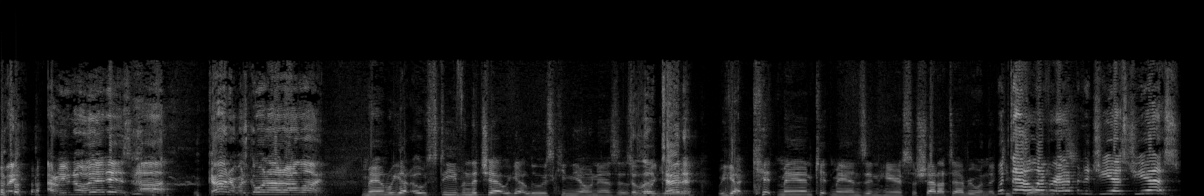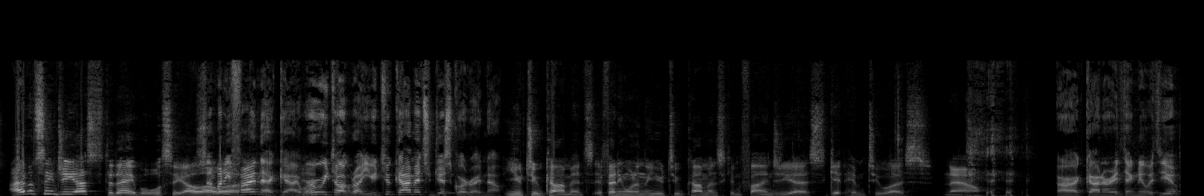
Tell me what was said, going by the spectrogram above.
Wait, I don't even know who that is. Uh, Connor, what's going on online? Man, we got O Steve in the chat. We got Luis Quinones as The regular. lieutenant. We got Kitman. Kitman's in here. So shout out to everyone that What keeps the hell ever us. happened to GSGS? I haven't seen GS today, but we'll see. I'll, Somebody I'll, uh, find that guy. Where are we talking about? YouTube comments or Discord right now? YouTube comments. If anyone in the YouTube comments can find GS, get him to us now. All right, Connor, anything new with you?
